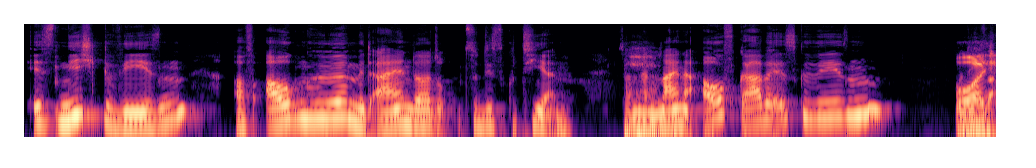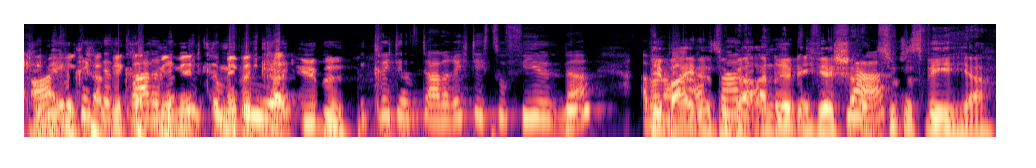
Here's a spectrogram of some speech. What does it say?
ist nicht gewesen, auf Augenhöhe mit allen dort zu diskutieren, sondern meine Aufgabe ist gewesen, Oh, und ich krieg, oh, mir ich wird krieg grad- jetzt mir, grad- gerade mir, wird- mir gerade übel. ich kriege jetzt gerade richtig zu viel, ne? Aber wir beide Aufgabe sogar. André und ich, wir Ja. uns tut es weh, ja.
